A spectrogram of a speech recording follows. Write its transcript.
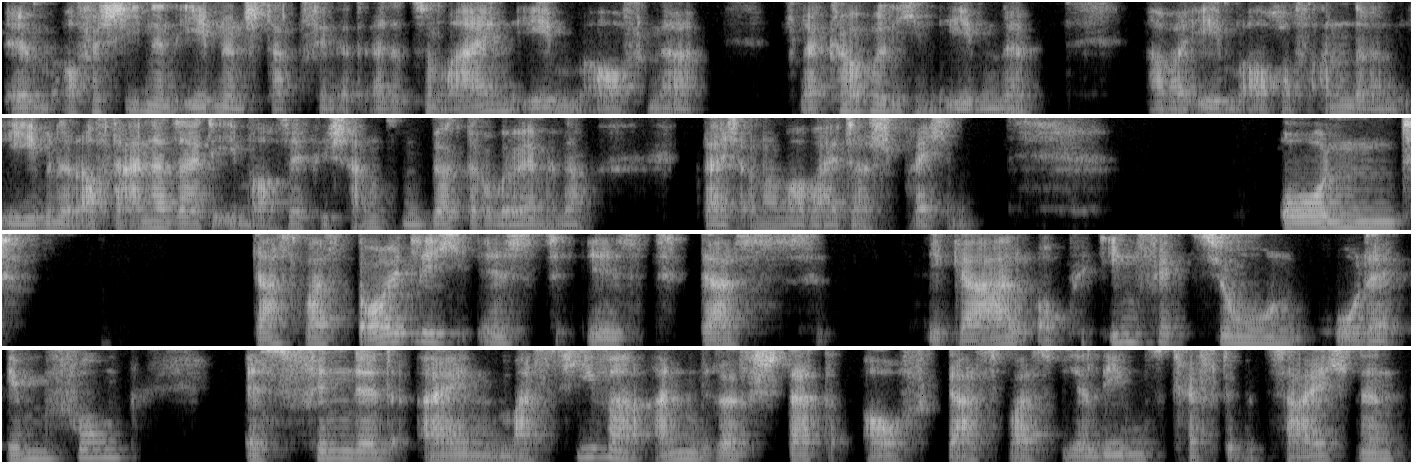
ähm, auf verschiedenen Ebenen stattfindet. Also zum einen eben auf einer, auf einer körperlichen Ebene, aber eben auch auf anderen Ebenen. Auf der anderen Seite eben auch sehr viel Chancen birgt. Darüber werden wir gleich auch nochmal weiter sprechen. Und das, was deutlich ist, ist, dass egal ob Infektion oder Impfung, es findet ein massiver Angriff statt auf das, was wir Lebenskräfte bezeichnen.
